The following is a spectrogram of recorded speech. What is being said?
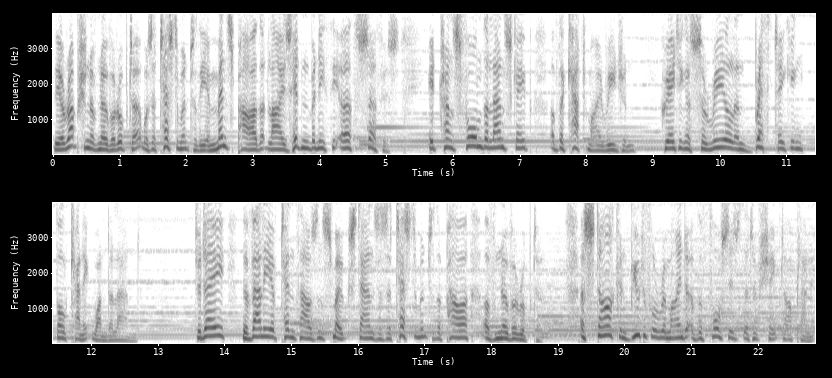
The eruption of Novarupta was a testament to the immense power that lies hidden beneath the Earth's surface, it transformed the landscape of the Katmai region, creating a surreal and breathtaking volcanic wonderland. Today, the Valley of 10,000 Smoke stands as a testament to the power of Novarupta, a stark and beautiful reminder of the forces that have shaped our planet.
